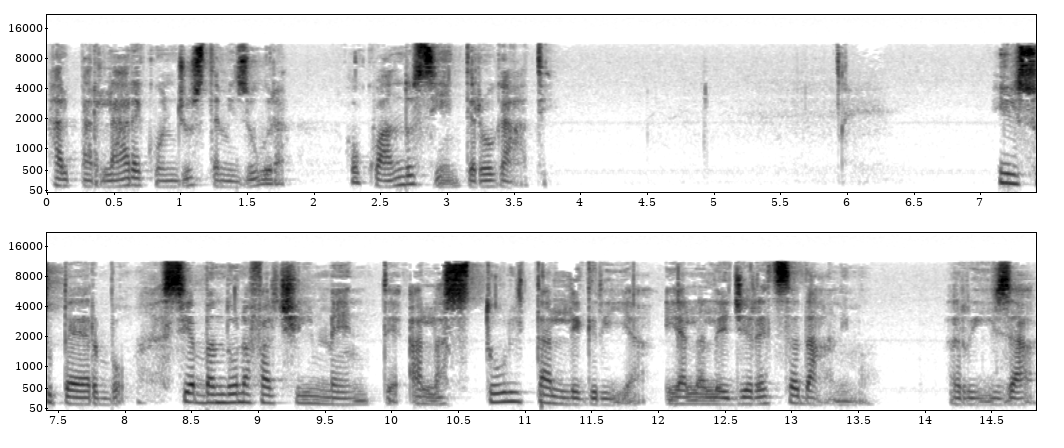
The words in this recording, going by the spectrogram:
al parlare con giusta misura o quando si è interrogati. Il superbo si abbandona facilmente alla stolta allegria e alla leggerezza d'animo, risa,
